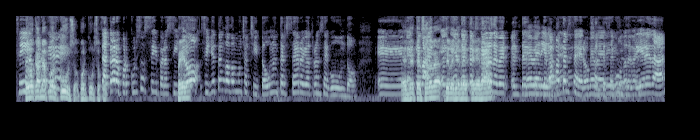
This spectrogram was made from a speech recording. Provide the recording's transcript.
sí, Todo ¿por cambia por curso, por curso. O sea, por- claro, por curso sí, pero si Pero- yo si yo tengo dos muchachitos, uno en tercero y otro en segundo, eh, El de que va- tercero el- debe- el- debería el del de heredar. tercero debe- el, de- el que Debería. va para tercero, o sea, el de Debería. segundo debería heredar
